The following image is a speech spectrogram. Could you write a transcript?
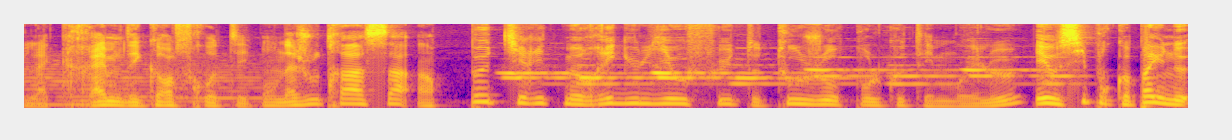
la crème des cordes frottées. On ajoutera à ça un petit rythme régulier aux flûtes, toujours pour le côté moelleux, et aussi pourquoi pas une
